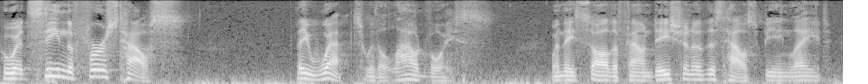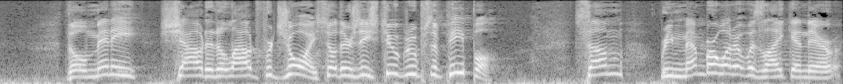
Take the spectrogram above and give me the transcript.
who had seen the first house, they wept with a loud voice when they saw the foundation of this house being laid. Though many shouted aloud for joy. So there's these two groups of people. Some remember what it was like and they're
